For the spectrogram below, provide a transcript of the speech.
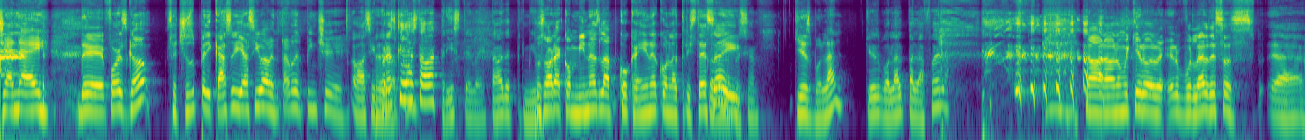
Jenny de Forrest Gump? Se echó su pericazo y ya se iba a aventar del pinche. Oh, sí, pero es que ya estaba triste, güey. Estaba deprimido. Pues ahora combinas la cocaína con la con tristeza la y quieres volar. ¿Quieres volar para la afuera? No, no, no me quiero eh, burlar de esas ah,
